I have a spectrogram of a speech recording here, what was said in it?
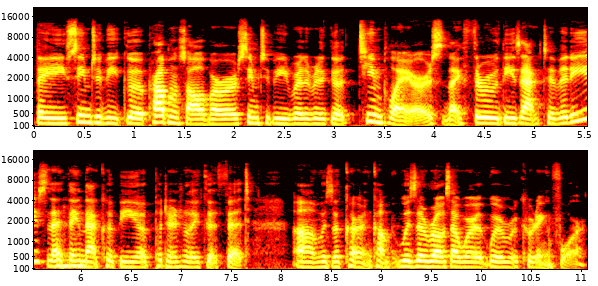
they seem to be good problem solvers, seem to be really, really good team players, like through these activities, I think mm-hmm. that could be a potentially good fit. Uh, with the current company with the roles that we're, we're recruiting for.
